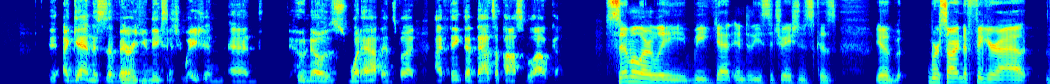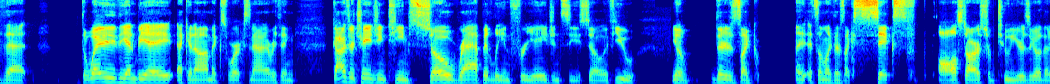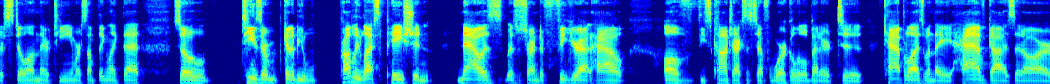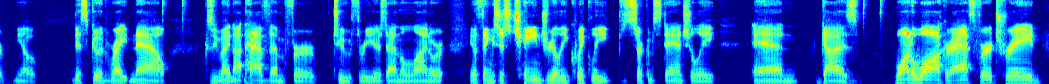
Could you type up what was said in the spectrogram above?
again, this is a very unique situation, and who knows what happens. But I think that that's a possible outcome. Similarly, we get into these situations because you know we're starting to figure out that the way the NBA economics works now and everything, guys are changing teams so rapidly in free agency. So if you, you know, there's like it's something like there's like six all stars from two years ago that are still on their team or something like that. So teams are going to be probably less patient now as, as we're trying to figure out how of these contracts and stuff work a little better to capitalize when they have guys that are you know this good right now because we might not have them for two three years down the line or you know things just change really quickly circumstantially and guys want to walk or ask for a trade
